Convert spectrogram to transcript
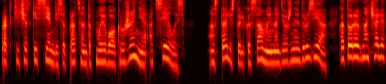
Практически 70% моего окружения отсеялось, Остались только самые надежные друзья, которые вначале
